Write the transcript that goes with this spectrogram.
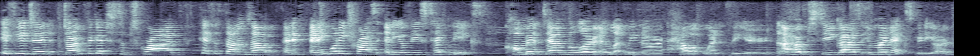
If you did, don't forget to subscribe, hit the thumbs up, and if anybody tries any of these techniques, comment down below and let me know how it went for you. And I hope to see you guys in my next video.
